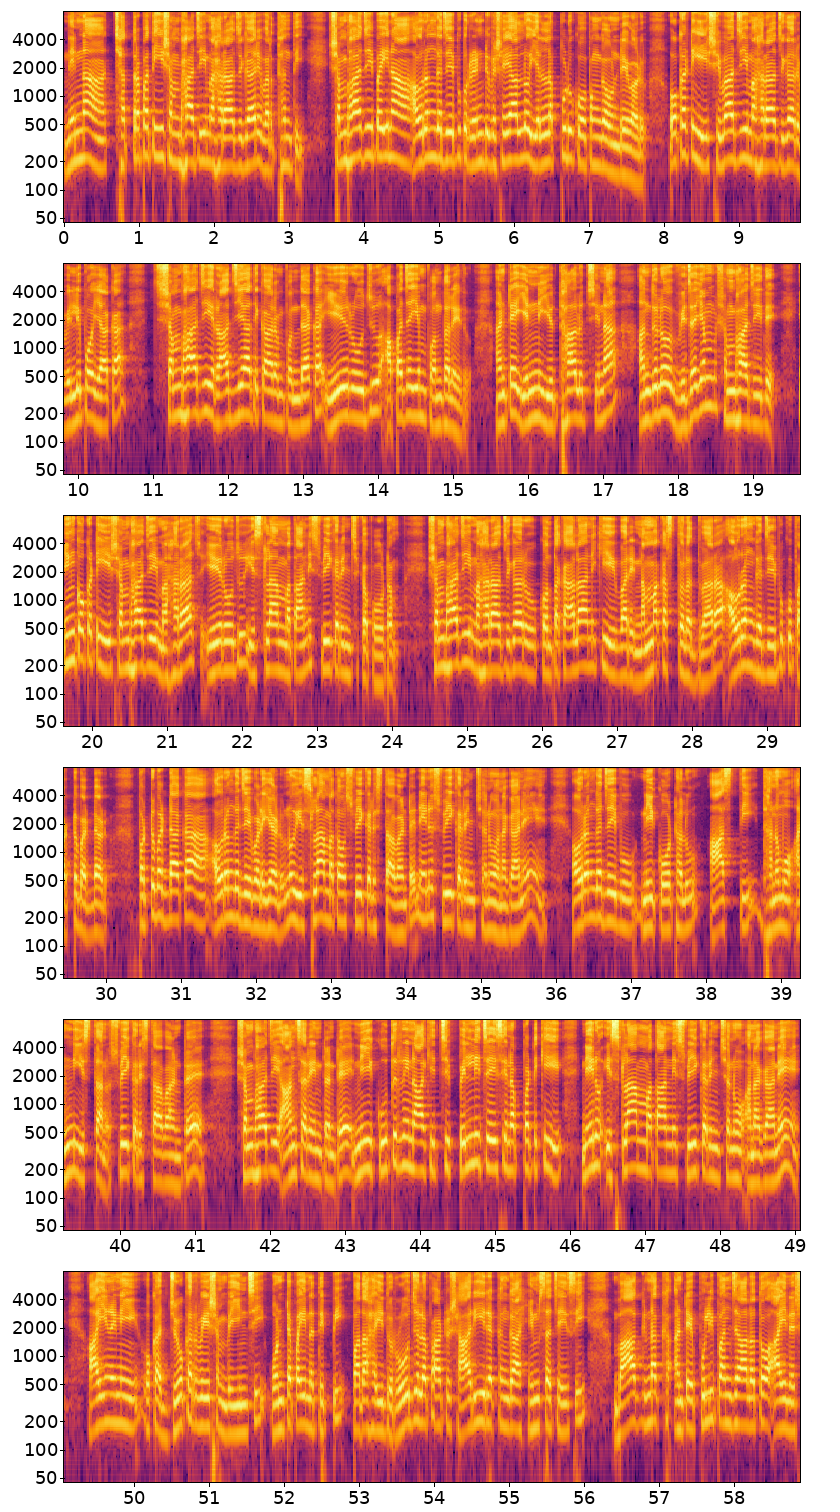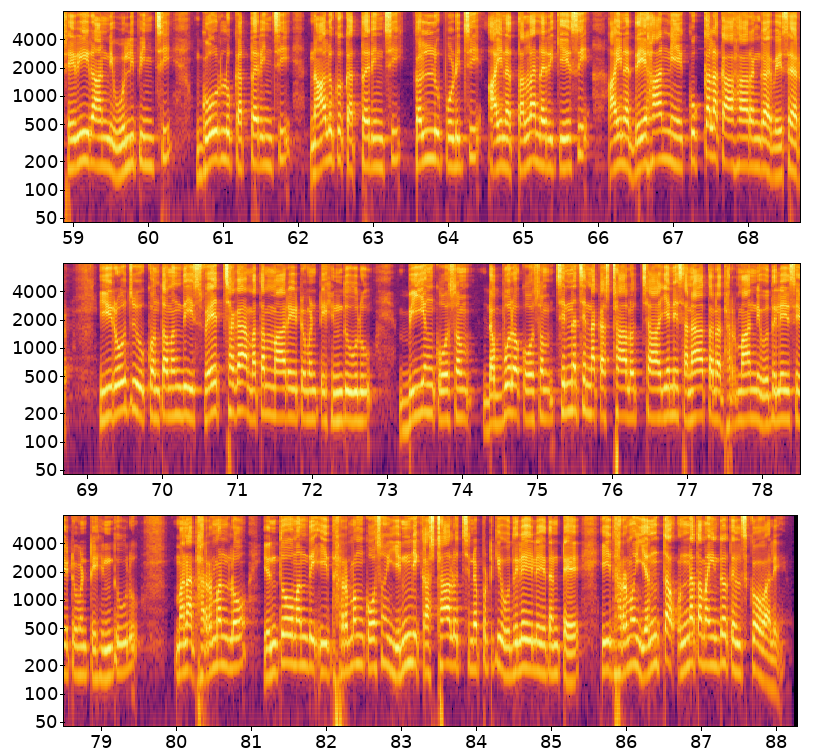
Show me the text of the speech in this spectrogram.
నిన్న ఛత్రపతి సంభాజీ మహారాజు గారి వర్ధంతి. సంభాజీ పైన ఔరంగజేబుకు రెండు విషయాల్లో ఎల్లప్పుడూ కోపంగా ఉండేవాడు. ఒకటి శివాజీ మహారాజు గారు వెళ్ళిపోయాక సంభాజీ రాజ్యాధికారం పొందాక ఏ రోజు అపజయం పొందలేదు. అంటే ఎన్ని యుద్ధాలు వచ్చినా అందులో విజయం సంభాజీదే ఇంకొకటి సంభాజీ మహారాజ్ ఏ రోజు ఇస్లాం మతాన్ని స్వీకరించకపోవటం. సంభాజీ మహారాజు గారు కొంతకాలానికి వారి నమ్మకస్తుల ద్వారా ఔరంగజేబుకు పట్టుబడ్డాడు. పట్టుబడ్డాక ఔరంగజేబు అడిగాడు నువ్వు ఇస్లాం మతం స్వీకరిస్తావంటే నేను స్వీకరించను అనగానే ఔరంగజేబు నీ కోటలు ఆస్తి ధనము అన్నీ ఇస్తాను. స్వీకరిస్తావా? అంటే సంభాజీ ఆన్సర్ ఏంటంటే నీ కూతుర్ని నాకిచ్చి పెళ్ళి చేసినప్పటికీ నేను ఇస్లాం మతాన్ని స్వీకరించను అనగానే ఆయనని ఒక జోకర్ వేషం వేయించి ఒంటపైన తిప్పి పదహైదు రోజుల పాటు శారీరకంగా హింస చేసి బాగ్నక్ అంటే పులి పంజాలతో ఆయన శరీరాన్ని ఒలిపించి గోర్లు కత్తిరించి నాలుక కత్తిరించి కళ్ళు పొడిచి ఆయన తల నరికేసి ఆయన దేహాన్ని కుక్కలకు ఆహారంగా వేశారు ఈరోజు కొంతమంది స్వేచ్ఛగా మతం మారేటువంటి హిందువులు బియ్యం కోసం డబ్బుల కోసం చిన్న చిన్న కష్టాలు వచ్చాయని సనాతన ధర్మాన్ని వదిలేసేటువంటి హిందువులు మన ధర్మంలో ఎంతోమంది ఈ ధర్మం కోసం ఎన్ని కష్టాలు వచ్చినప్పటికీ వదిలేయలేదంటే ఈ ధర్మం ఎంత ఉన్నతమైందో తెలుసుకోవాలి.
